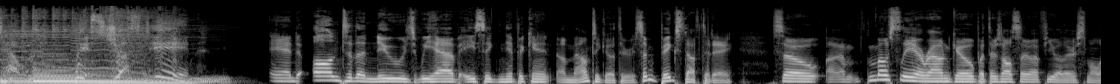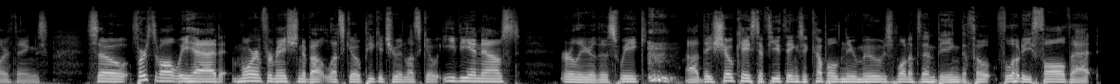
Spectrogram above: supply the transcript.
This just in. And on to the news. We have a significant amount to go through. Some big stuff today. So, um, mostly around Go, but there's also a few other smaller things. So, first of all, we had more information about Let's Go Pikachu and Let's Go Eevee announced earlier this week. Uh, they showcased a few things, a couple new moves, one of them being the fo- floaty fall that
